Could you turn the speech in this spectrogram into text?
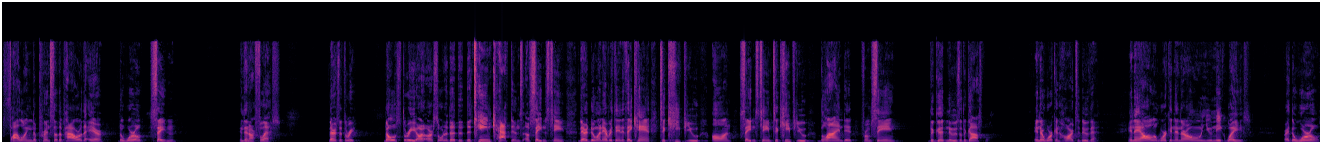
following the prince of the power of the air, the world, Satan, and then our flesh. There's the three. Those three are, are sort of the, the, the, team captains of Satan's team. They're doing everything that they can to keep you on Satan's team, to keep you blinded from seeing the good news of the gospel. And they're working hard to do that. And they all are working in their own unique ways. Right? The world.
